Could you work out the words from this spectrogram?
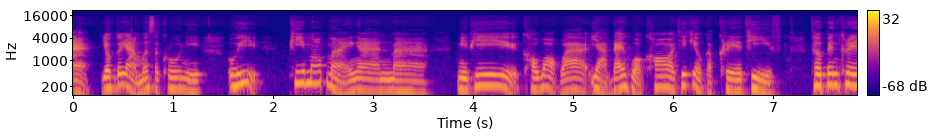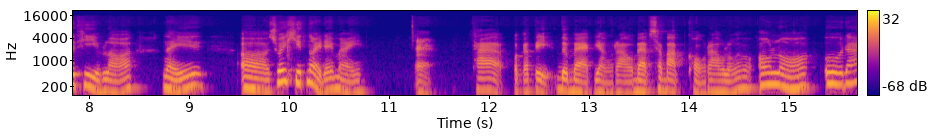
อะยกตัวอย่างเมื่อสักครู่นี้ อุ้ยพี่มอบหมายงานมา มีพี่เขาบอกว่าอยากได้หัวข้อที่เกี่ยวกับครีเอทีฟเธอเป็นครีเอทีฟเหรอ ไหน ช่วยคิดหน่อยได้ไหมอะถ้าปกติเดอะแบกอย่างเราแบบฉบับของเราเราก็บอกอ๋อเหรอเออได้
